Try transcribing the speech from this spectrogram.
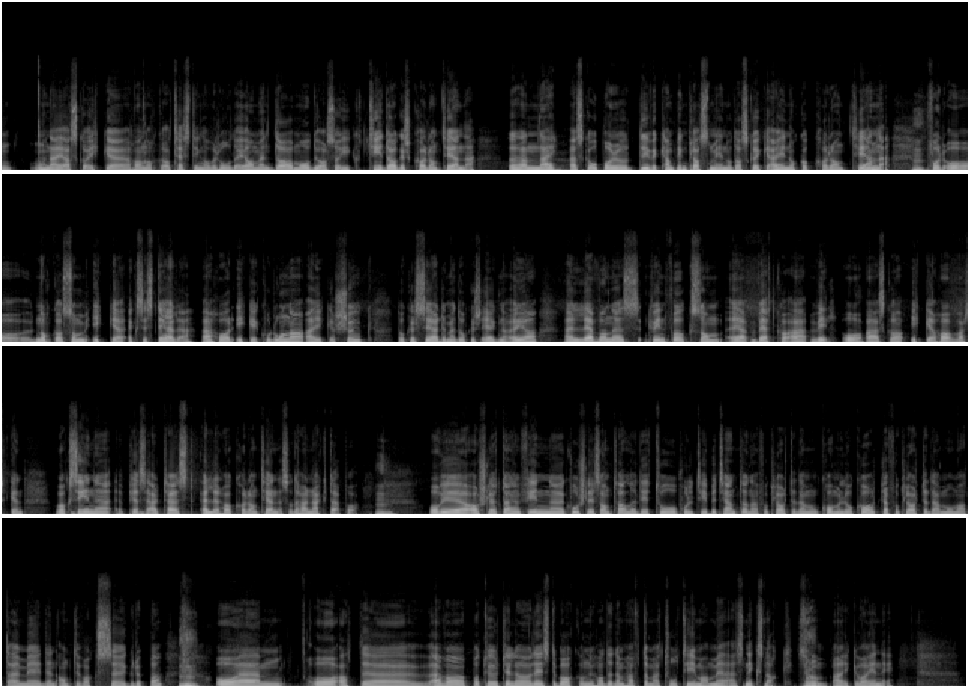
Nei, jeg skal ikke ha noe testing overhodet. Ja, men da må du altså i ti dagers karantene. Da sa jeg, Nei, jeg skal opp og drive campingplassen min, og da skal ikke jeg i noe karantene for å, noe som ikke eksisterer. Jeg har ikke korona, jeg er ikke sjuk. Dere ser det med deres egne øyne. Jeg er levende kvinnfolk som er, vet hva jeg vil. Og jeg skal ikke ha verken vaksine, PCR-test eller ha karantene, så det her nekter jeg på. Og vi avslutta en fin, eh, koselig samtale, de to politibetjentene. Jeg forklarte dem om Common Law Court, jeg forklarte dem om at jeg er med i den antivax-gruppa. Og, em, og at eh, jeg var på tur til å reise tilbake, og nå hadde de hefta meg to timer med snikksnakk som jeg ikke var inne i.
